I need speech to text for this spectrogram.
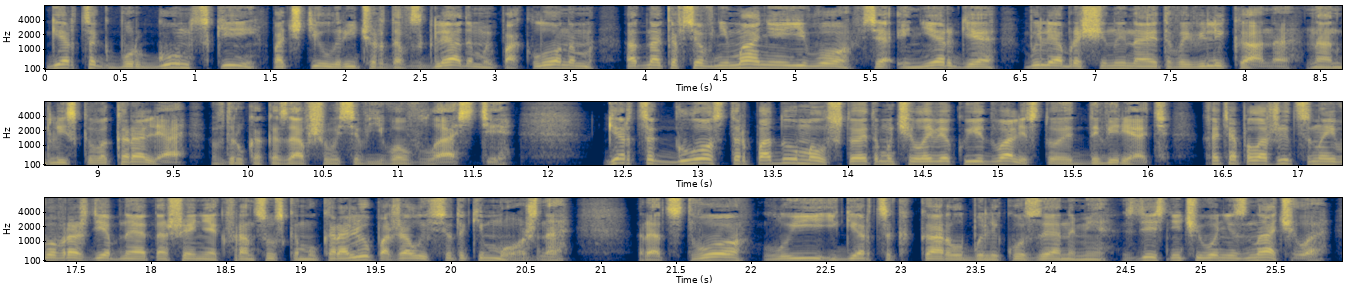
Герцог Бургундский почтил Ричарда взглядом и поклоном, однако все внимание его, вся энергия были обращены на этого великана, на английского короля, вдруг оказавшегося в его власти. Герцог Глостер подумал, что этому человеку едва ли стоит доверять, хотя положиться на его враждебное отношение к французскому королю, пожалуй, все-таки можно. Родство, Луи и герцог Карл были кузенами, здесь ничего не значило —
